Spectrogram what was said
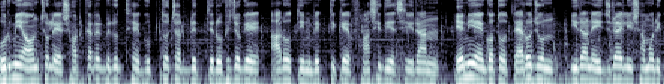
উর্মিয়া অঞ্চলে সরকারের বিরুদ্ধে গুপ্তচর বৃত্তির অভিযোগে আরও তিন ব্যক্তিকে ফাঁসি দিয়েছে ইরান। এ নিয়ে গত ১৩ জুন ইরানে ইসরায়েলি সামরিক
